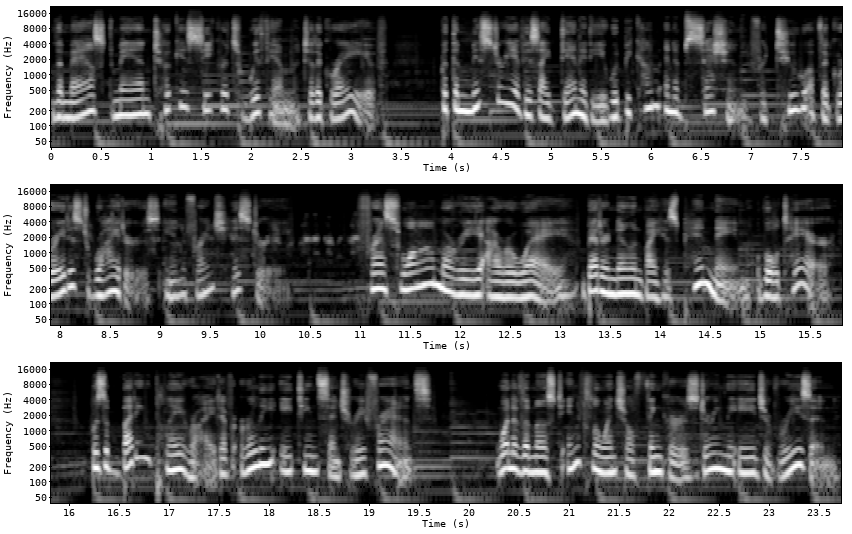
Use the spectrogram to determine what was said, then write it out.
The masked man took his secrets with him to the grave but the mystery of his identity would become an obsession for two of the greatest writers in French history. Francois Marie Arouet, better known by his pen name Voltaire, was a budding playwright of early 18th century France. One of the most influential thinkers during the Age of Reason,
